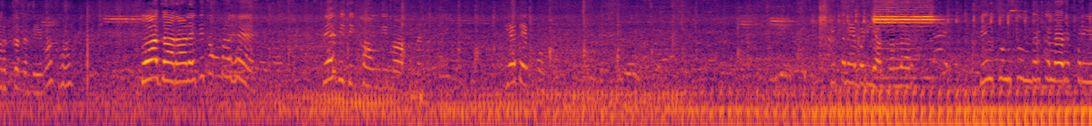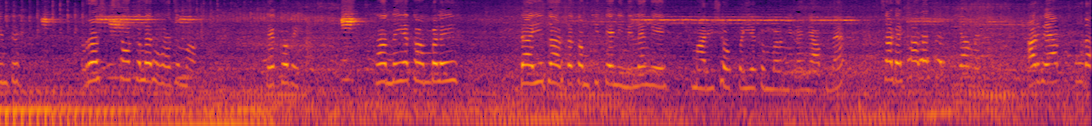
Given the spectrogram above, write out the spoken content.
करकन देवा हो। दो हज़ार वाले भी कम्बल है। वे भी दिखाऊँगी मैं आपने ये देखो। कितने बढ़िया कलर। बिल्कुल सुंदर कलर प्रिंट। रस्ट सा कलर है जमा। देखो भाई हमने ये कंबल ढाई हज़ार तक कम कितने नहीं मिलेंगे। हमारी शॉप पर ये कंबल मिलेंगे आपने। साढ़े अठारह सौ रुपया में। वे आप पूरा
